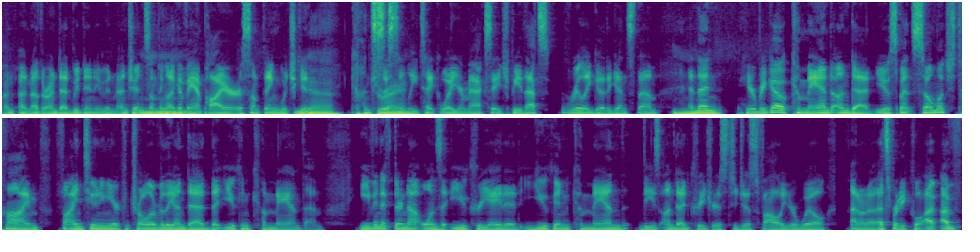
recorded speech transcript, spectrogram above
an, another undead we didn't even mention, something like a mm. vampire or something, which can Yeah, consistently take away your max HP. That's really good against them. And mm. then here we go. Command undead. You have spent so much time fine tuning your control over the undead that you can command them. Even if they're not ones that you created, you can command these undead creatures to just follow your will. I don't know. That's pretty cool. I, I've,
